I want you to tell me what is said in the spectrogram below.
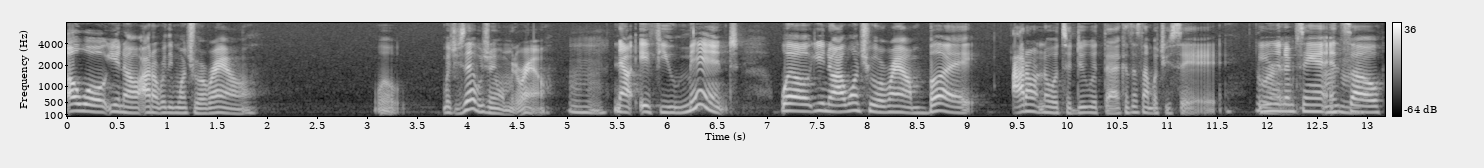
"Oh well, you know, I don't really want you around," well, what you said was you didn't want me around. Mm-hmm. Now, if you meant, "Well, you know, I want you around," but I don't know what to do with that because that's not what you said. You know what I'm Right. saying? And mm-hmm. so,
